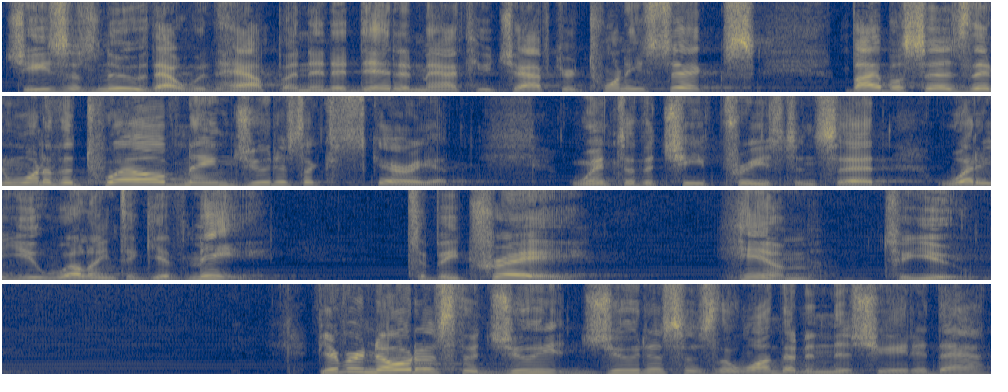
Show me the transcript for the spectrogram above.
Jesus knew that would happen, and it did in Matthew chapter 26. Bible says, Then one of the twelve, named Judas Iscariot, went to the chief priest and said, What are you willing to give me to betray him to you? You ever notice that Judas is the one that initiated that?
